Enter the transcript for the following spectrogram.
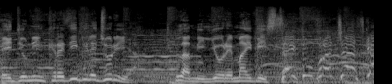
e di un'incredibile giuria, la migliore mai vista. Sei tu Francesca!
